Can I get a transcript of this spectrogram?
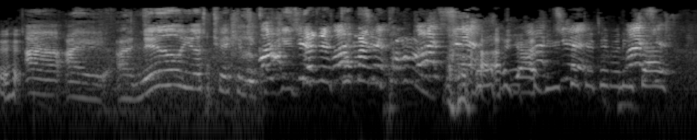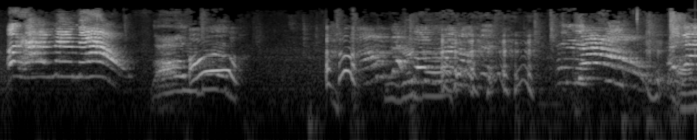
I, I, I knew you was tricking me because you did it too many times. yeah, you took it too many times. I have it now. Oh, you Oh. did. You good, girl? No. I got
